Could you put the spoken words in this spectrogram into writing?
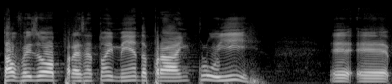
Talvez eu apresente uma emenda para incluir é, é,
